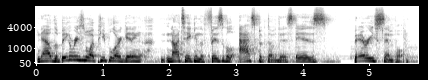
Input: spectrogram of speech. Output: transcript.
Now, the big reason why people are getting not taking the physical aspect of this is very simple.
